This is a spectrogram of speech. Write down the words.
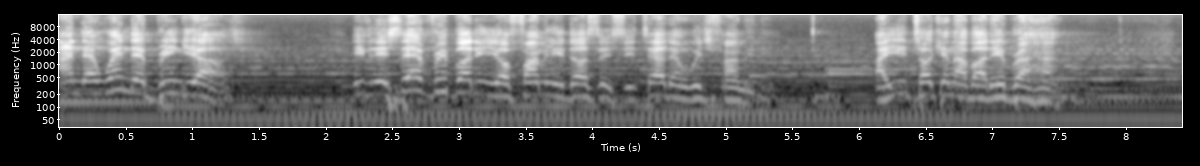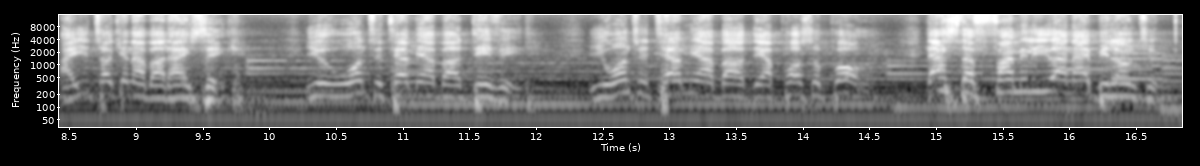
And then when they bring you out, if they say everybody in your family does this, you tell them which family. Are you talking about Abraham? Are you talking about Isaac? You want to tell me about David? You want to tell me about the Apostle Paul? That's the family you and I belong to.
